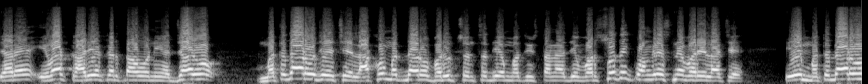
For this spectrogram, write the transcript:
ત્યારે એવા કાર્યકર્તાઓની હજારો મતદારો જે છે, લાખો મતદારો ભરૂચ સંસદીય મત વિસ્તારના જે વર્ષોથી કોંગ્રેસને વરેલા છે, એ મતદારો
